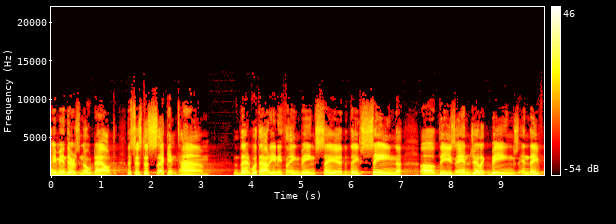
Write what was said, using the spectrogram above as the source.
Amen. There's no doubt. This is the second time that without anything being said, they've seen uh, these angelic beings and they've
